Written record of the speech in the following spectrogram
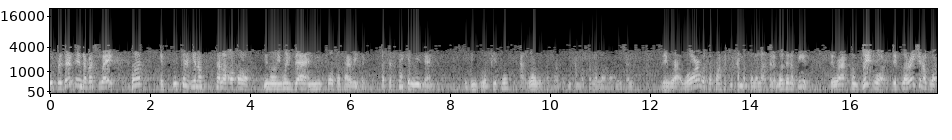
We present it in the best way, but if we can't, you know, tell her, oh, oh, you know, he went there and falsify reason. But the second reason these were people at war with the Prophet Muhammad sallallahu alaihi wasallam. They were at war with the Prophet Muhammad sallallahu alaihi wasallam. It wasn't a peace. They were at complete war, declaration of war.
